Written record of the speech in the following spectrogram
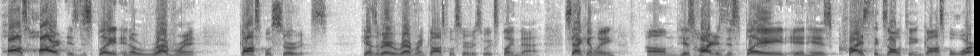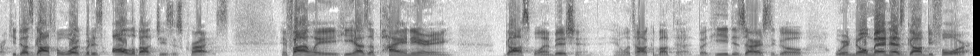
Paul's heart is displayed in a reverent gospel service. He has a very reverent gospel service. We'll explain that. Secondly, um, his heart is displayed in his Christ exalting gospel work. He does gospel work, but it's all about Jesus Christ. And finally, he has a pioneering gospel ambition. And we'll talk about that. But he desires to go where no man has gone before.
